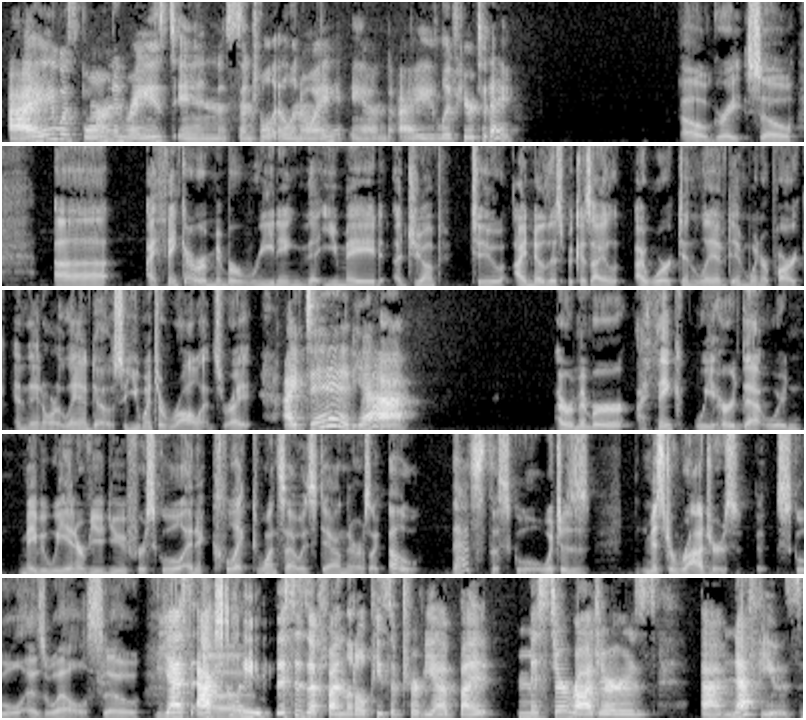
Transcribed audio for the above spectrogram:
I was born and raised in central Illinois, and I live here today. Oh, great. So, uh, I think I remember reading that you made a jump to. I know this because I I worked and lived in Winter Park and then Orlando. So you went to Rollins, right? I did. Yeah. I remember. I think we heard that when maybe we interviewed you for school, and it clicked once I was down there. I was like, "Oh, that's the school," which is Mr. Rogers' school as well. So yes, actually, um, this is a fun little piece of trivia. But Mr. Rogers' um, nephews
